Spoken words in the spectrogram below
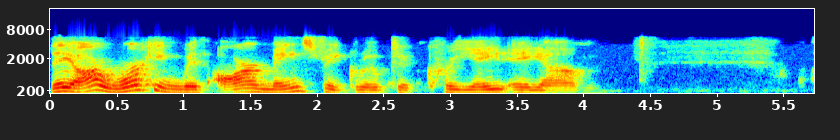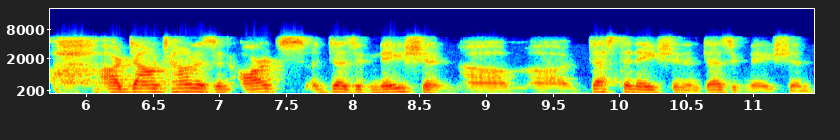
They are working with our Main Street group to create a, um, our downtown is an arts designation, um, uh, destination and designation.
